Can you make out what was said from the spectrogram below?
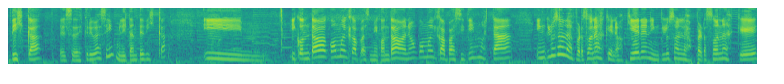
disca, él se describe así, militante disca, y, y contaba cómo el me contaba, ¿no? Cómo el capacitismo está incluso en las personas que nos quieren, incluso en las personas que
